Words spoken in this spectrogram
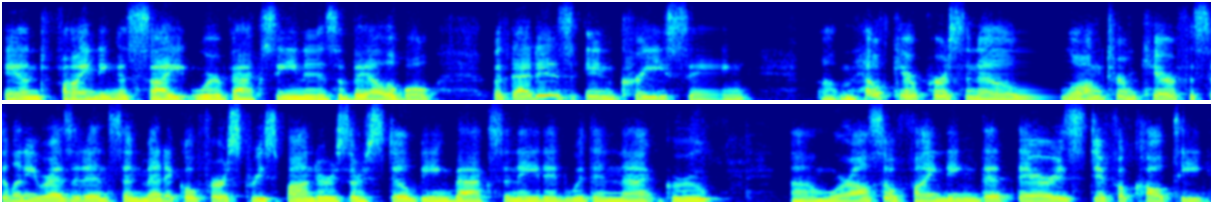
and finding a site where vaccine is available, but that is increasing. Um, healthcare personnel, long-term care facility residents, and medical first responders are still being vaccinated within that group. Um, we're also finding that there is difficulty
